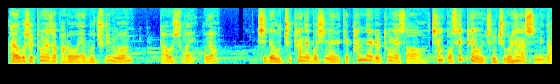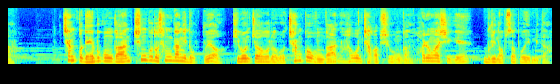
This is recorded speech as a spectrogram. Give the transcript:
다용도실 통해서 바로 외부 출입문 나올 수가 있고요. 집의 우측편에 보시면 이렇게 판넬을 통해서 창고 3평을 증축을 해놨습니다. 창고 내부 공간 층고도 상당히 높고요. 기본적으로 뭐 창고 공간, 학원 작업실 공간 활용하시기에 무리는 없어 보입니다.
